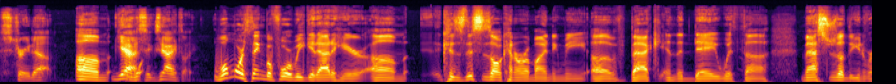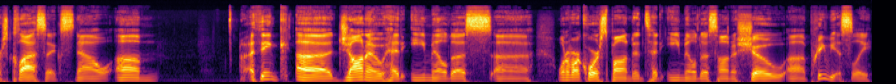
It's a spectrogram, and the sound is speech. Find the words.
straight up. Um, Yes, exactly. one more thing before we get out of here um because this is all kind of reminding me of back in the day with uh masters of the universe classics now um I think uh, Jono had emailed us. Uh, one of our correspondents had emailed us on a show uh, previously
